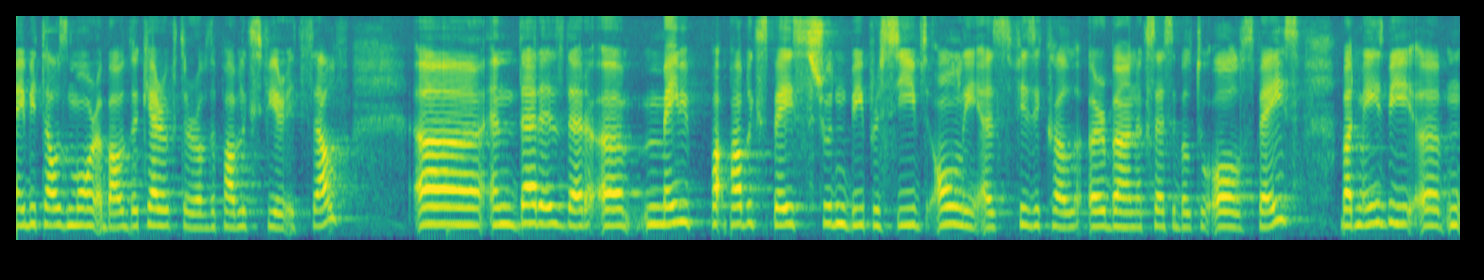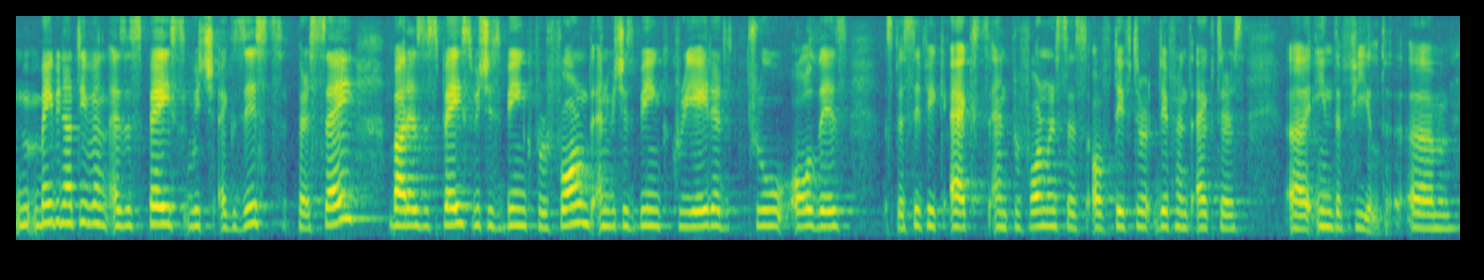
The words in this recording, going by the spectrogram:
maybe tells more about the character of the public sphere itself. Uh, and that is that uh, maybe pu public space shouldn't be perceived only as physical, urban, accessible to all space, but maybe, uh, maybe not even as a space which exists per se, but as a space which is being performed and which is being created through all these specific acts and performances of different actors uh, in the field. Um,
